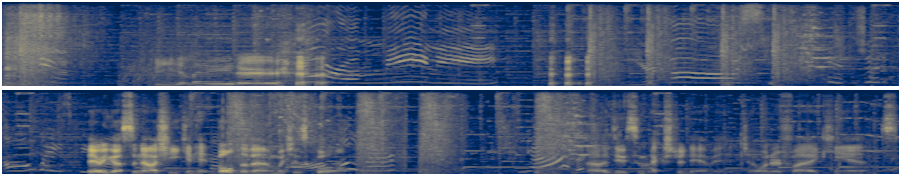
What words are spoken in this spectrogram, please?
See you later. there we go. So now she can hit both of them, which is cool. Uh, do some extra damage. I wonder if I can't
